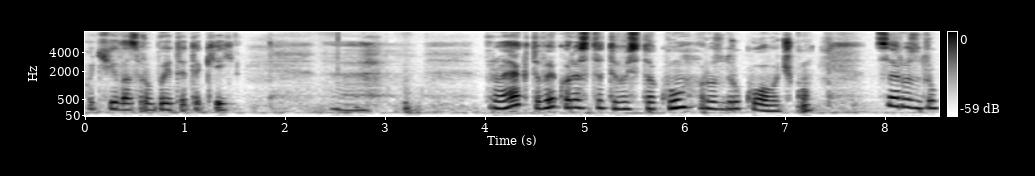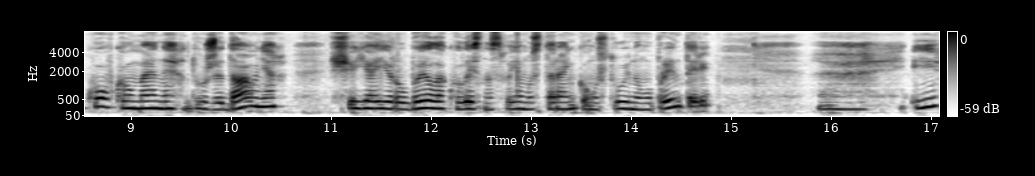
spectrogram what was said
хотіла зробити такий е, проект, використати ось таку роздруковочку. Це роздруковка у мене дуже давня. Ще я її робила колись на своєму старенькому струйному принтері. Е, І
